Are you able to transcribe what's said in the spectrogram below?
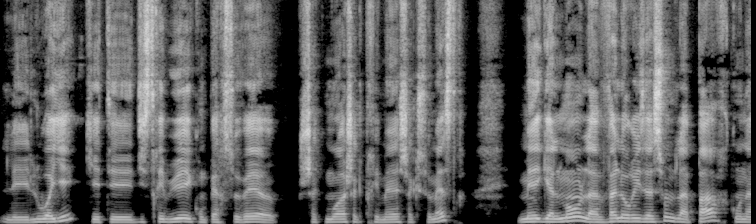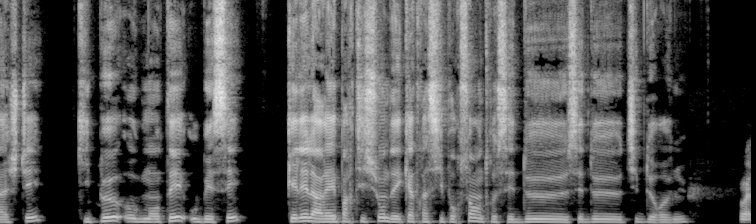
les loyers qui étaient distribués et qu'on percevait euh, chaque mois, chaque trimestre, chaque semestre, mais également la valorisation de la part qu'on a achetée qui peut augmenter ou baisser. Quelle est la répartition des 4 à 6% entre ces deux, ces deux types de revenus? Ouais,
